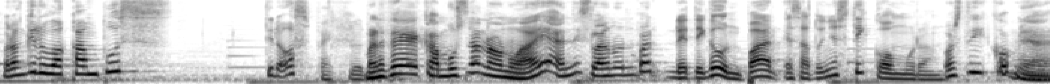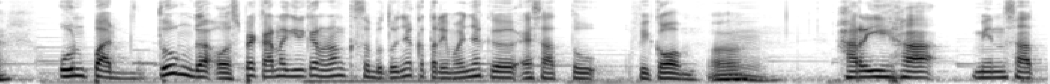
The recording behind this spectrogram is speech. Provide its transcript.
Orang ke dua kampus tidak ospek. dulu. Mana teh kampusna naon wae anjing selain Unpad? D3 Unpad, S1-nya Stikom orang. Oh Stikom ya. Unpad tuh nggak ospek karena gini kan orang sebetulnya keterimanya ke S1 Vkom. Eh, Hari H min 1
